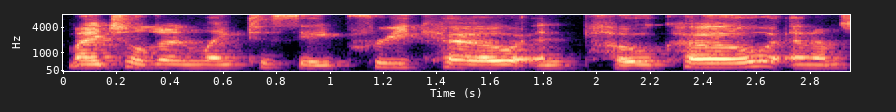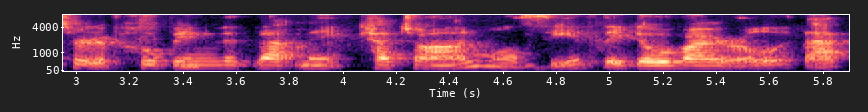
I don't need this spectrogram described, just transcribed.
My children like to say pre-co and po-co, and I'm sort of hoping that that may catch on. We'll see if they go viral with that.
